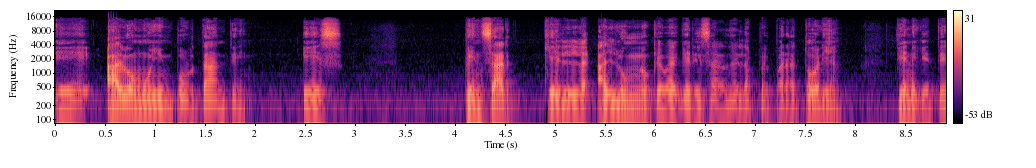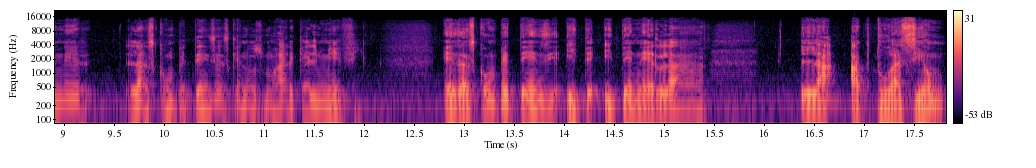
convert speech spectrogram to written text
Eh, algo muy importante es pensar que el alumno que va a egresar de la preparatoria tiene que tener las competencias que nos marca el MEFI. Esas competencias y, tener la, la actuación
